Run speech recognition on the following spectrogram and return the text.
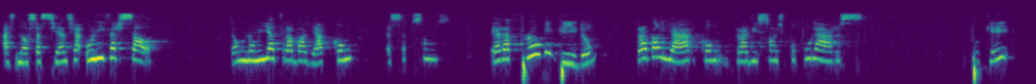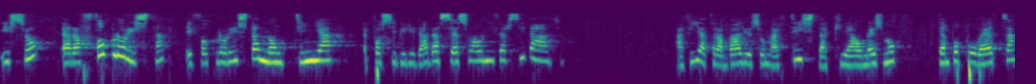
a nossa ciência é universal. Então, não ia trabalhar com exceções. Era proibido trabalhar com tradições populares, porque isso era folclorista e folclorista não tinha possibilidade de acesso à universidade. Havia trabalhos de um artista que é ao mesmo tempo poeta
